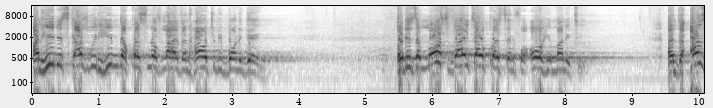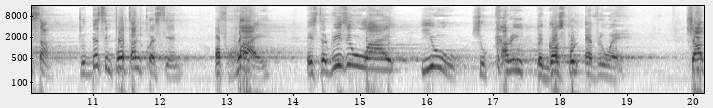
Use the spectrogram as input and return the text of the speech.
And he discussed with him the question of life and how to be born again. It is the most vital question for all humanity. And the answer to this important question of why is the reason why you should carry the gospel everywhere. Shout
